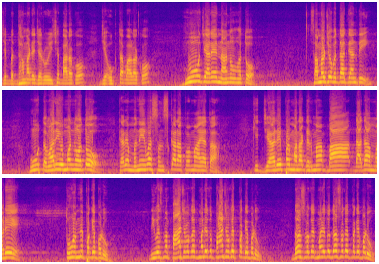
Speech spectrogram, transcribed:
જે બધા માટે જરૂરી છે. બાળકો, જે ઉગતા બાળકો, હું જ્યારે નાનો હતો, સાંભળજો બધા ધ્યાનથી, હું તમારી ઉંમરનો હતો, ત્યારે મને એવા સંસ્કાર આપવામાં આવ્યા હતા કે જ્યારે પણ મારા ઘરમાં બા, દાદા મળે, તો હું એમને પગે પડું. દિવસમાં પાંચ વખત મળે તો પાંચ વખત પગે પડું. દસ વખત મળે તો દસ વખત પગે પડું.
